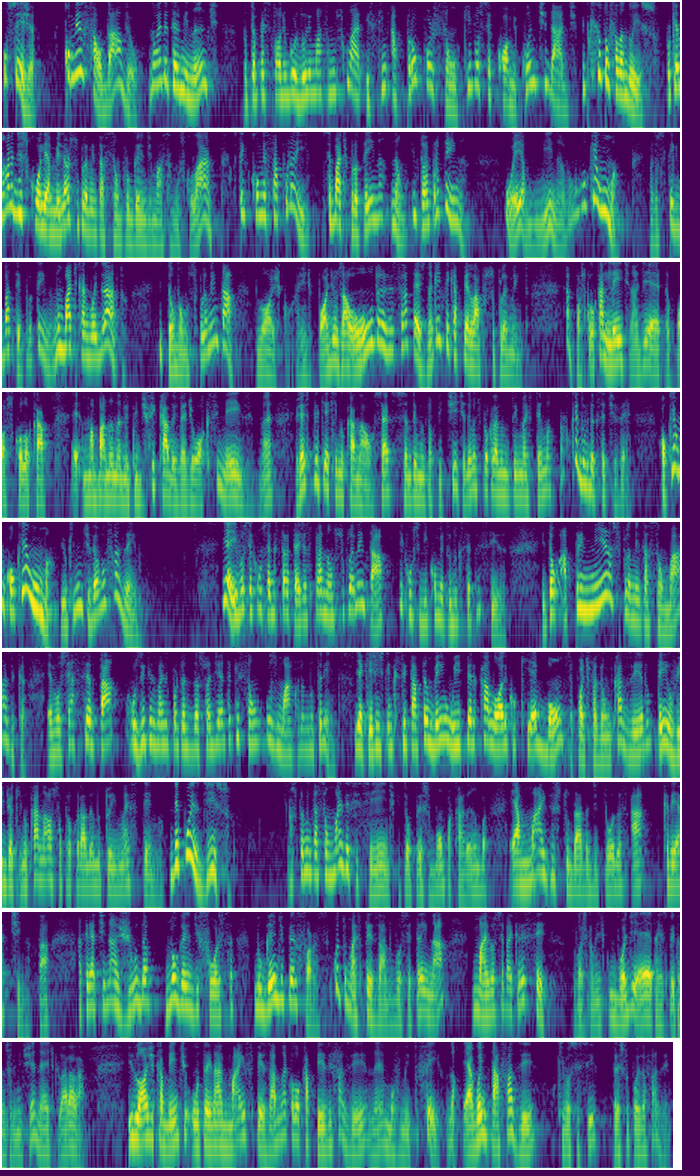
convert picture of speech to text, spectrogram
Ou seja, comer saudável não é determinante para o teu percentual de gordura e massa muscular, e sim a proporção, o que você come, quantidade. E por que eu estou falando isso? Porque na hora de escolher a melhor suplementação para o ganho de massa muscular, você tem que começar por aí. Você bate proteína? Não. Então é proteína. Whey, albumina, qualquer uma. Mas você tem que bater proteína. Não bate carboidrato? Então vamos suplementar. Lógico, a gente pode usar outras estratégias. Não é que a gente tem que apelar para o suplemento. Eu posso colocar leite na dieta, eu posso colocar é, uma banana liquidificada ao invés de oximase, né? Eu já expliquei aqui no canal, certo? Se você não tem muito apetite, lembra de procurar no Tem Mais Tema para qualquer dúvida que você tiver. Qualquer, um, qualquer uma. E o que não tiver eu vou fazendo. E aí você consegue estratégias para não suplementar e conseguir comer tudo que você precisa. Então, a primeira suplementação básica é você acertar os itens mais importantes da sua dieta, que são os macronutrientes. E aqui a gente tem que citar também o hipercalórico, que é bom, você pode fazer um caseiro. Tem o um vídeo aqui no canal, é só procurar do Twin mais tema. Depois disso, a suplementação mais eficiente, que tem o preço bom pra caramba, é a mais estudada de todas, a creatina, tá? A creatina ajuda no ganho de força, no ganho de performance. Quanto mais pesado você treinar, mais você vai crescer. Logicamente com boa dieta, respeitando seu limite genético, lá, lá, lá. E logicamente o treinar mais pesado não é colocar peso e fazer né, movimento feio. Não, é aguentar fazer o que você se pressupôs a fazer.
